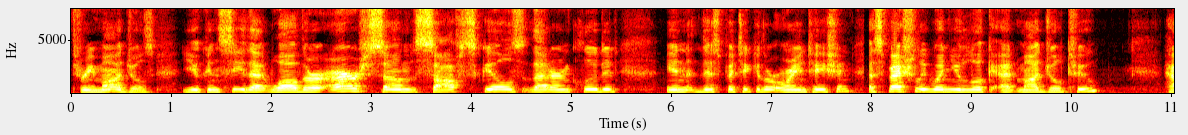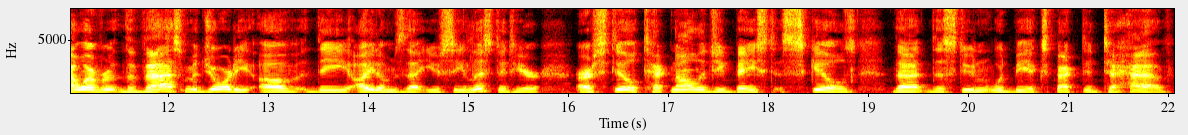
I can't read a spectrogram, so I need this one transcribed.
three modules, you can see that while there are some soft skills that are included, in this particular orientation, especially when you look at Module 2. However, the vast majority of the items that you see listed here are still technology-based skills that the student would be expected to have.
